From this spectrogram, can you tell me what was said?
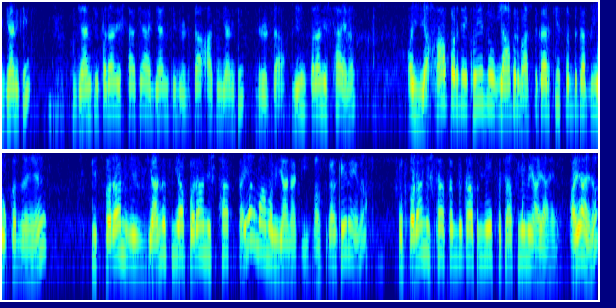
ज्ञान की ज्ञान की परा निष्ठा क्या ज्ञान की दृढ़ता, आत्मज्ञान की दृढ़ता। यही परा निष्ठा है ना? और यहाँ पर देखो ये जो यहाँ पर भाष्यकार किस शब्द का प्रयोग कर रहे हैं कि परा ज्ञान या परानिष्ठा तया माम अभिज्ञान आती भाष्यकार कह रहे हैं ना? तो परानिष्ठा शब्द का प्रयोग पचासवें में आया है। आया है ना?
